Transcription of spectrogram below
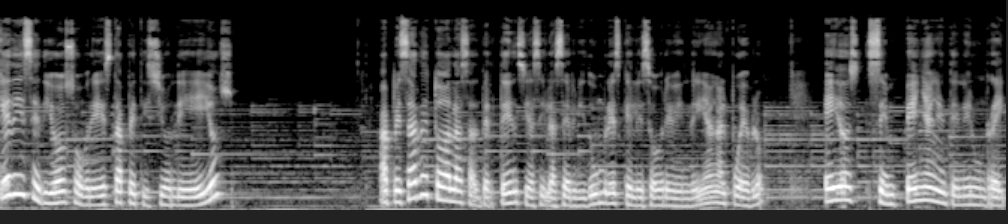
¿Qué dice Dios sobre esta petición de ellos? A pesar de todas las advertencias y las servidumbres que le sobrevendrían al pueblo, ellos se empeñan en tener un rey.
